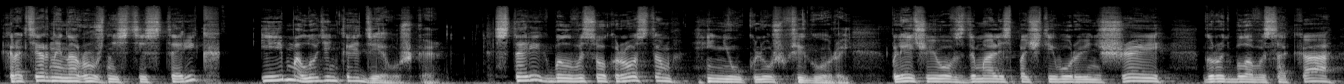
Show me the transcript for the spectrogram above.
Характерной наружности старик и молоденькая девушка. Старик был высок ростом и неуклюж фигурой. Плечи его вздымались почти в уровень шеи, грудь была высока,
